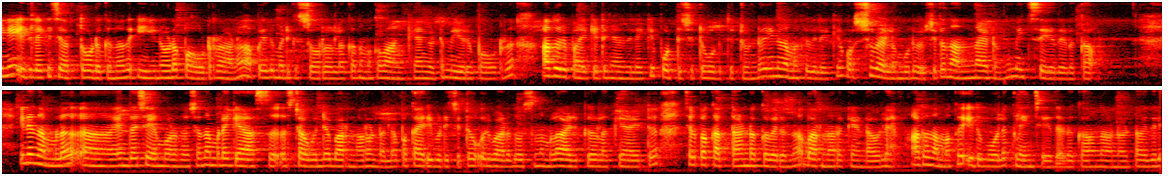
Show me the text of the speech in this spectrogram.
ഇനി ഇതിലേക്ക് ചേർത്ത് കൊടുക്കുന്നത് ഈനോടെ പൗഡറാണ്. അപ്പോൾ ഇത് മെഡിക്കൽ സ്റ്റോറുകളിലൊക്കെ നമുക്ക് വാങ്ങിക്കാൻ കിട്ടും ഈ ഒരു പൗഡർ അതൊരു പാക്കറ്റ് ഞാൻ ഇതിലേക്ക് പൊട്ടിച്ചിട്ട് കൊടുത്തിട്ടുണ്ട്. ഇനി നമുക്കിതിലേക്ക് കുറച്ച് വെള്ളം കൂടി ഒഴിച്ചിട്ട് നന്നായിട്ടൊന്ന് മിക്സ് ചെയ്തെടുക്കാം. ഇനി നമ്മൾ എന്താ ചെയ്യാൻ പോകണമെന്ന് വെച്ചാൽ നമ്മുടെ ഗ്യാസ് സ്റ്റൗവിന്റെ ബർണർ ഉണ്ടല്ലോ അപ്പോൾ കരി പിടിച്ചിട്ട് ഒരുപാട് ദിവസം നമ്മൾ അഴുക്കുകളൊക്കെ ആയിട്ട് ചിലപ്പോൾ കത്താണ്ടൊക്കെ വരുന്ന ബർണറൊക്കെ ഉണ്ടാവില്ലേ അത് നമുക്ക് ഇതുപോലെ ക്ലീൻ ചെയ്തെടുക്കാവുന്നതാണ് കേട്ടോ. ഇതിൽ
